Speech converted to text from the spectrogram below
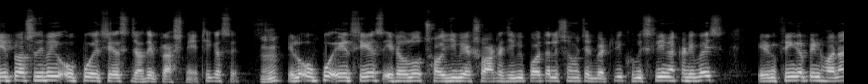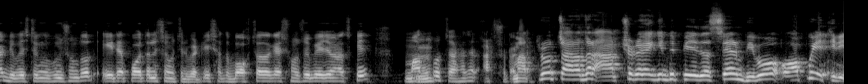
এরপর আসছে ভাই ওপো এ থ্রি যাদের ক্রাশ নিয়ে ঠিক আছে। এলো ওপো এ থ্রি এটা হলো ছয় জিবি একশো আঠাশ জিবি পঁয়তাল্লিশ এমএচের ব্যাটারি খুবই স্লিম একটা ডিভাইস এরকম ফিঙ্গারপ্রিন্ট হয় না ডিভাইসটা কিন্তু খুবই সুন্দর। এটা পঁয়তাল্লিশ এমএচের ব্যাটারি সাথে বক্স চার্জার ক্যাশ মশে পেয়ে যাবেন আজকে। মাত্র চার হাজার আটশো টাকা। মাত্র চার হাজার আটশো টাকায় কিন্তু পেয়ে যাচ্ছেন ভিভো অপো এ থ্রি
